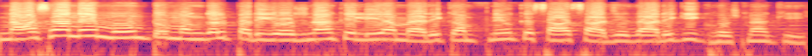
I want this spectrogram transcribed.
नासा ने मून टू मंगल परियोजना के लिए अमेरिकी कंपनियों के साथ साझेदारी की घोषणा की।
